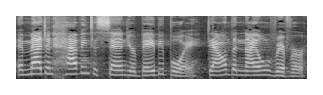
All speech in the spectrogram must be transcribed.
Imagine having to send your baby boy down the Nile River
